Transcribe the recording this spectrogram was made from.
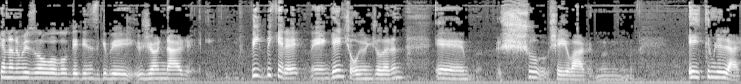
Kenan İmirzalıoğlu dediğiniz gibi jönler bir, bir kere e, genç oyuncuların e, şu şeyi var hmm, eğitimliler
